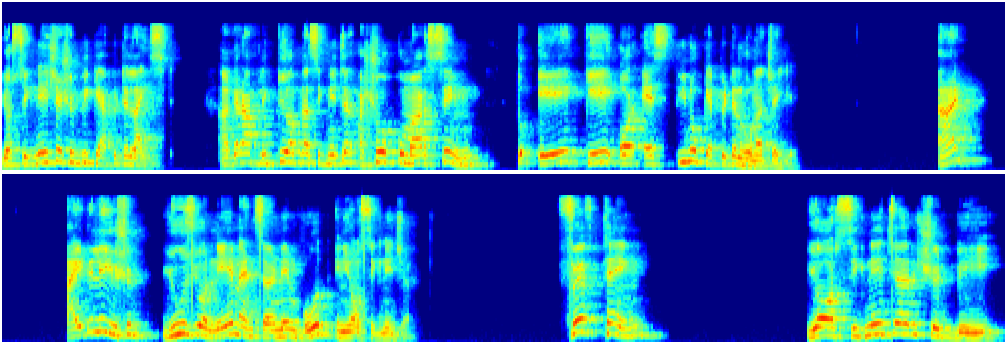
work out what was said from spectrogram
your signature should be capitalized अगर आप लिखते हो अपना सिग्नेचर अशोक कुमार सिंह तो ए के और एस तीनों कैपिटल होना चाहिए। And ideally you should use your name and surname both in your signature fifth thing your signature should be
